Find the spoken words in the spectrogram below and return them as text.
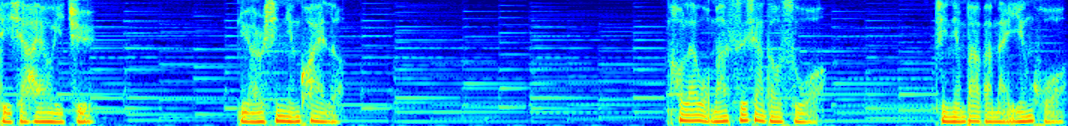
底下还有一句：“女儿新年快乐。”后来我妈私下告诉我，今年爸爸买烟火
